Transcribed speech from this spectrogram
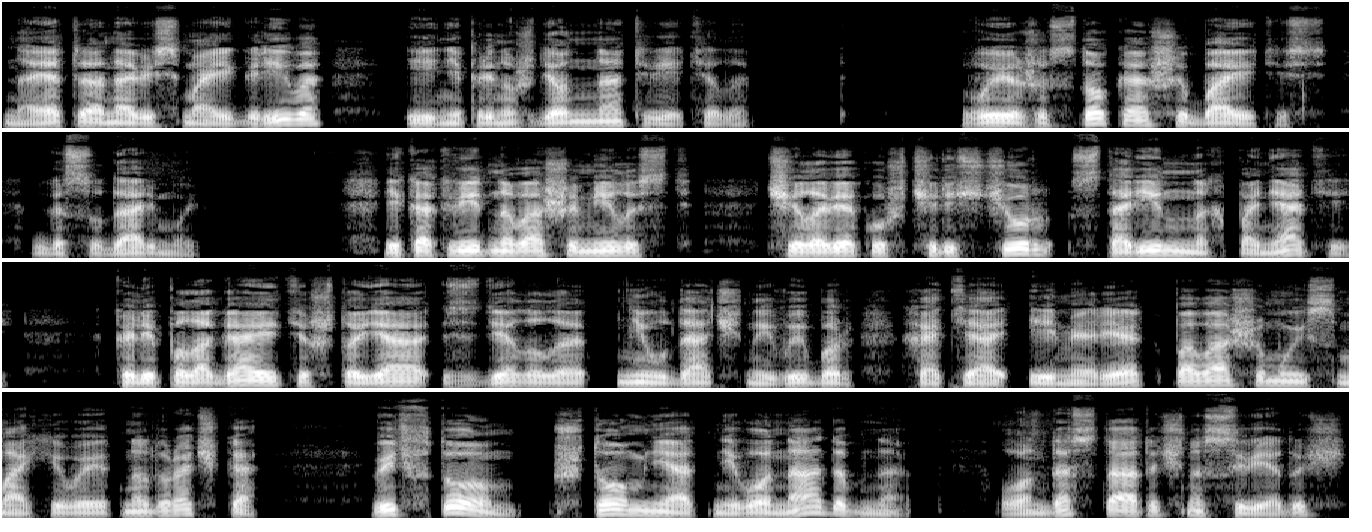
На это она весьма игриво и непринужденно ответила. — Вы жестоко ошибаетесь, государь мой. И, как видно, ваша милость, человек уж чересчур старинных понятий, коли полагаете, что я сделала неудачный выбор, хотя имя рек, по-вашему, и смахивает на дурачка. Ведь в том, что мне от него надобно, он достаточно сведущ,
